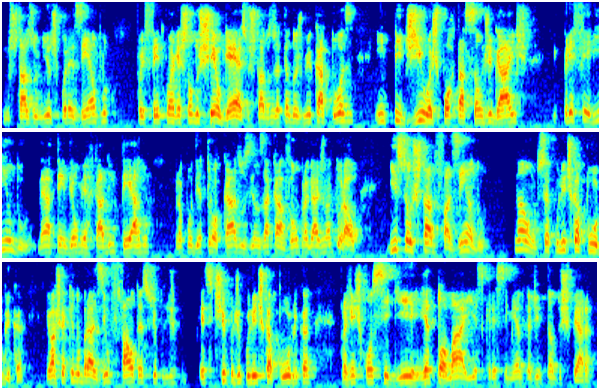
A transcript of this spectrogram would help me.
Nos Estados Unidos, por exemplo, foi feito com a questão do shale gas. Os Estados Unidos, até 2014, impediu a exportação de gás, preferindo né, atender o mercado interno para poder trocar as usinas a carvão para gás natural. Isso é o Estado fazendo? Não, isso é política pública. Eu acho que aqui no Brasil falta esse tipo de, esse tipo de política pública para a gente conseguir retomar esse crescimento que a gente tanto espera.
